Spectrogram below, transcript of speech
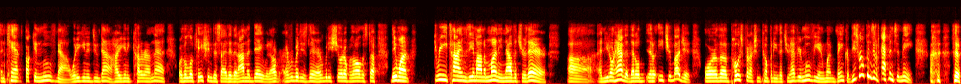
and can't fucking move now. What are you going to do now? How are you going to cut around that? Or the location decided that on the day when everybody's there, everybody showed up with all the stuff, they want three times the amount of money now that you're there uh, and you don't have that. That'll that'll eat your budget. Or the post production company that you have your movie and went bankrupt. These are all things that have happened to me. the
